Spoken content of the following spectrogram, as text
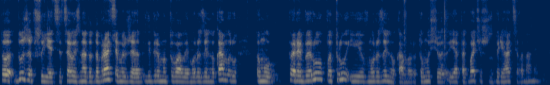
то дуже псується. Це ось треба добратися. Ми вже відремонтували морозильну камеру, тому переберу, потру і в морозильну камеру, тому що я так бачу, що зберігатися вона не буде.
